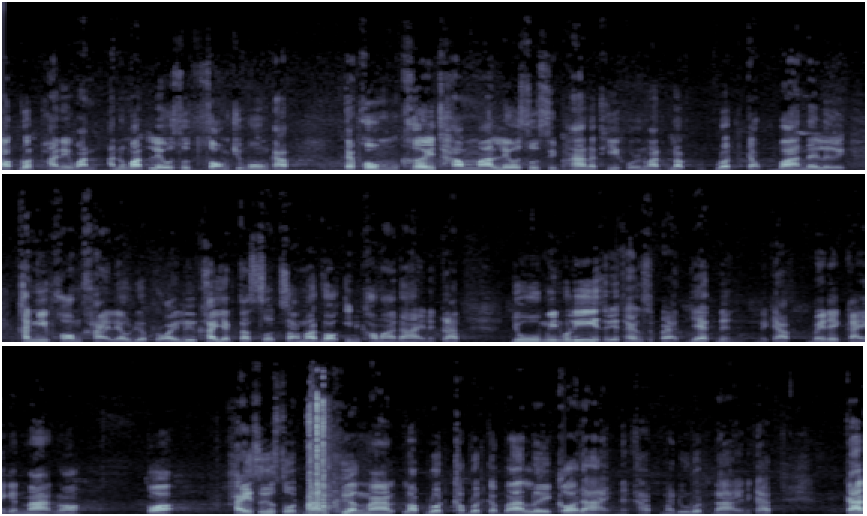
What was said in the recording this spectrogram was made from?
รับรถภายในวัน อนุมัติเร็วสุด 2 ชั่วโมงครับแต่ผมเคยทำมาเร็วสุด 15 นาทีผมอนุมัติรับรถกลับบ้านได้เลย คันนี้พร้อมขายแล้วเรียบร้อย หรือใครอยากตัดสดสามารถ walk in เข้ามาได้นะครับ อยู่มินบุรีสายแทง18 แยกหนึ่งนะครับ ไม่ได้ไกลกันมากเนาะ ก็ใครซื้อสดนั่งเครื่องมารับรถขับรถกลับบ้านเลยก็ได้นะครับ มาดูรถได้นะครับ การ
